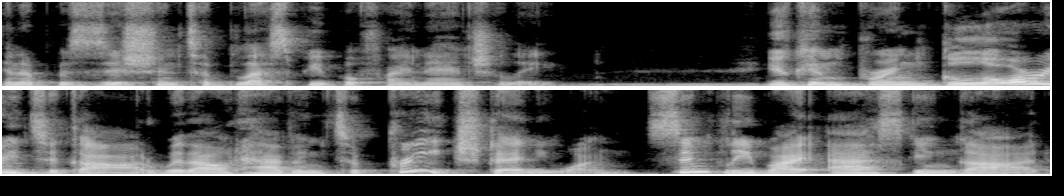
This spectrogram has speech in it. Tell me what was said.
in a position to bless people financially. You can bring glory to God without having to preach to anyone, simply by asking God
